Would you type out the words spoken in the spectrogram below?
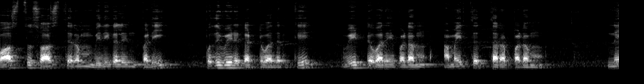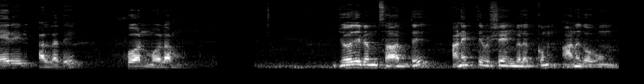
வாஸ்து சாஸ்திரம் விதிகளின்படி புதுவீடு கட்டுவதற்கு வீட்டு வரைபடம் அமைத்து தரப்படும் நேரில் அல்லது ஃபோன் மூலம். ஜோதிடம் சார்ந்து அனைத்து விஷயங்களுக்கும் அணுகவும்.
